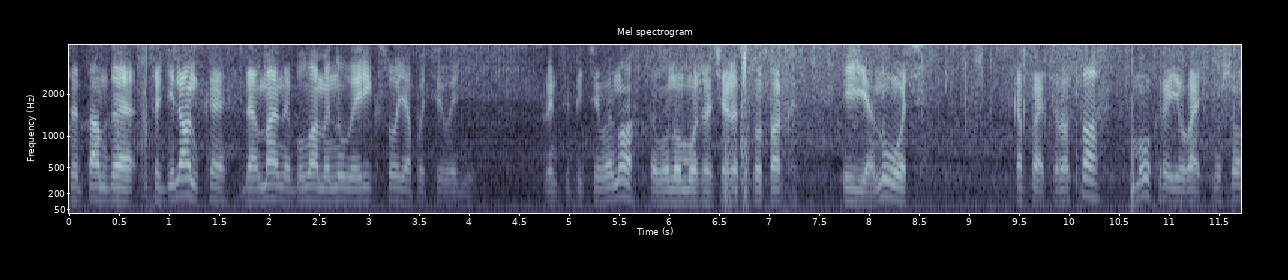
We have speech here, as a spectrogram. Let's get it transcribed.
Це там, де це ділянки, де в мене була минулий рік соя по цілині. В принципі, цілина, то воно може через то так і є. Ну ось, капець, роса, мокрий увесь. Ну що.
